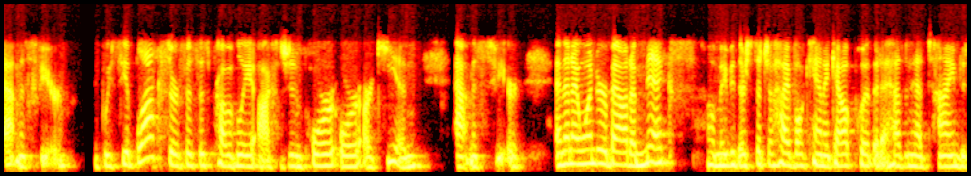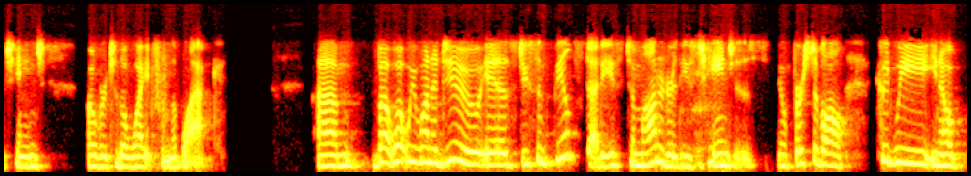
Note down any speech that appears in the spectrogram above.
atmosphere. If we see a black surface, it's probably oxygen-poor or Archean atmosphere. And then I wonder about a mix. Well, maybe there's such a high volcanic output that it hasn't had time to change over to the white from the black. Um, but what we want to do is do some field studies to monitor these changes. You know, first of all, could we, you know,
